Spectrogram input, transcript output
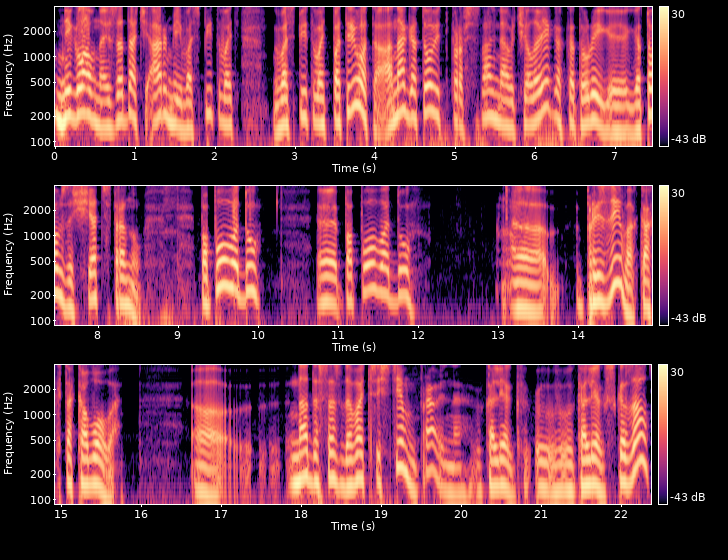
не главная задача армии воспитывать, воспитывать патриота. Она готовит профессионального человека, который э, готов защищать страну. По поводу, э, по поводу э, призыва как такового, надо создавать систему, правильно коллег, э, коллег сказал,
